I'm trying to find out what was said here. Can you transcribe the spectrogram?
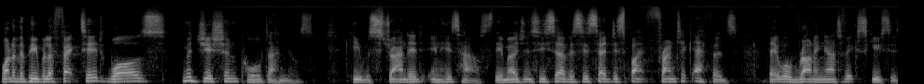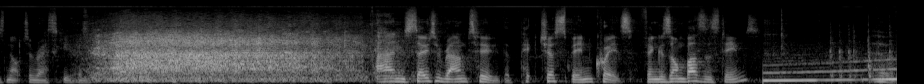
One of the people affected was magician Paul Daniels. He was stranded in his house. The emergency services said despite frantic efforts, they were running out of excuses not to rescue him. And so to round two, the picture spin quiz. Fingers on buzzers, teams. Oh,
